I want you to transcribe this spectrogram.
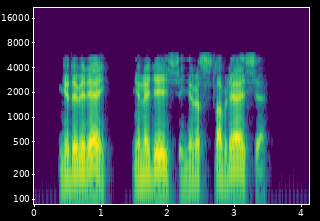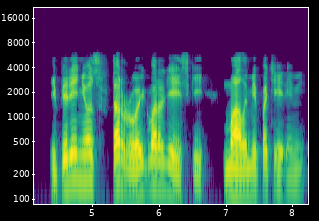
— не доверяй, не надейся, не расслабляйся, и перенес второй гвардейский малыми потерями.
